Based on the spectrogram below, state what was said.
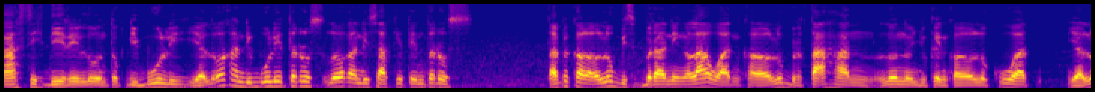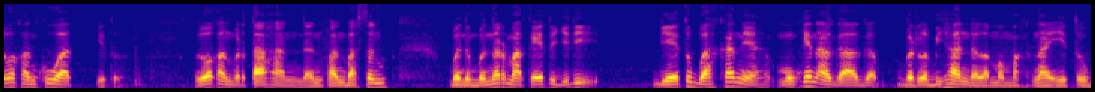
ngasih diri lu untuk dibully ya lu akan dibully terus lu akan disakitin terus. Tapi kalau lu bisa berani ngelawan kalau lu bertahan lu nunjukin kalau lu kuat ya lu akan kuat gitu. Lu akan bertahan. Dan Van Basten bener-bener make itu. Jadi dia itu bahkan ya mungkin agak-agak berlebihan dalam memaknai itu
